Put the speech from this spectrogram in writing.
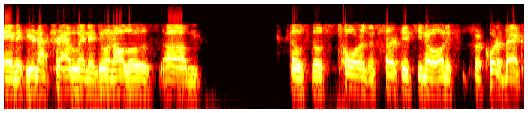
And if you're not traveling and doing all those um, those those tours and circuits, you know, on his, for quarterbacks,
